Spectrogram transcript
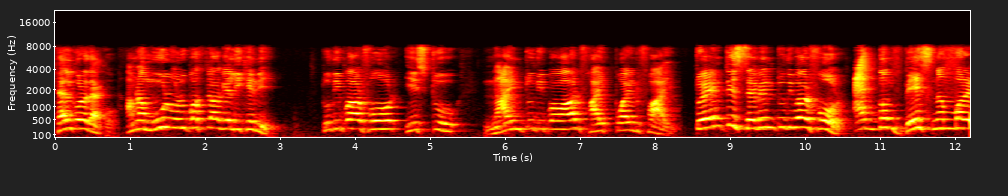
খেয়াল করে দেখো, আমরা মূল অনুপাতটা আগে লিখে নিই। To the power four is to nine to the power five point five twenty seven to the power four একদম বেস নাম্বারে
